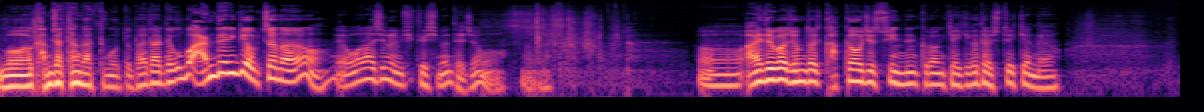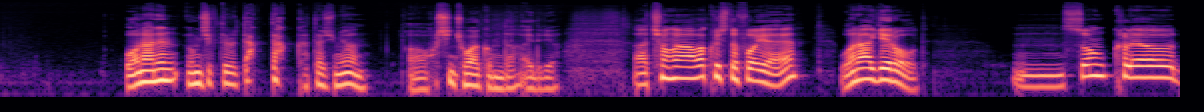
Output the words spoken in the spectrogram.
뭐 감자탕 같은 것도 배달되고 뭐 안 되는 게 없잖아요. 예, 원하시는 음식 드시면 되죠, 뭐. 어, 아이들과 좀 더 가까워질 수 있는 그런 계기가 될 수도 있겠네요. 원하는 음식들을 딱딱 갖다 주면 어, 훨씬 좋아할 겁니다, 아이들이요. 아, 청하와 크리스토퍼의 When I Get Old, 음, 송클레어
